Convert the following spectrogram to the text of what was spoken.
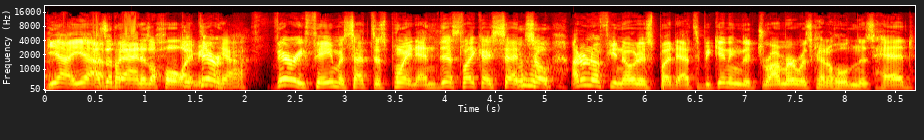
Yeah, yeah. As a but- band as a whole, I mean, yeah. very famous at this point. And this, like I said, so Mm-hmm. I don't know if you noticed, but at the beginning, the drummer was kind of holding his head.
